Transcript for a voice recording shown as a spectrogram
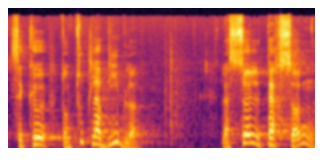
c'est que dans toute la Bible, la seule personne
